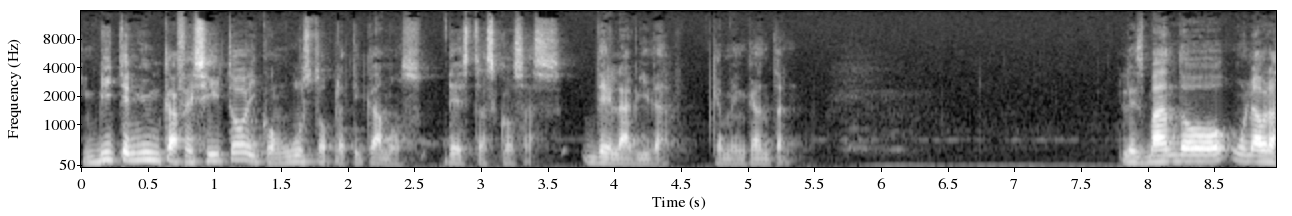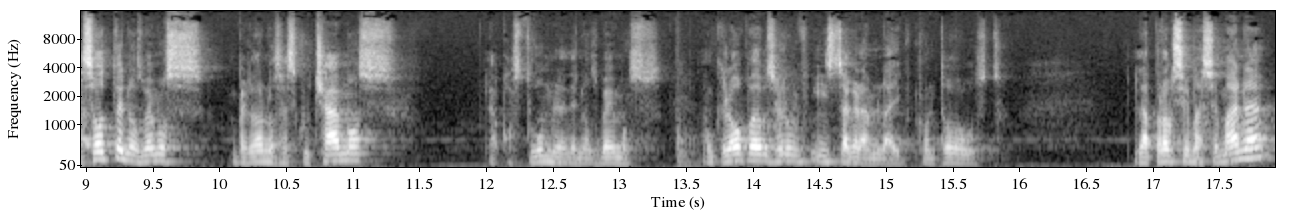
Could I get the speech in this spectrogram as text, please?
Invítenme un cafecito y con gusto platicamos de estas cosas, de la vida, que me encantan. Les mando un abrazote, nos vemos, perdón, nos escuchamos, la costumbre de nos vemos, aunque luego podemos hacer un Instagram Live con todo gusto. La próxima semana,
